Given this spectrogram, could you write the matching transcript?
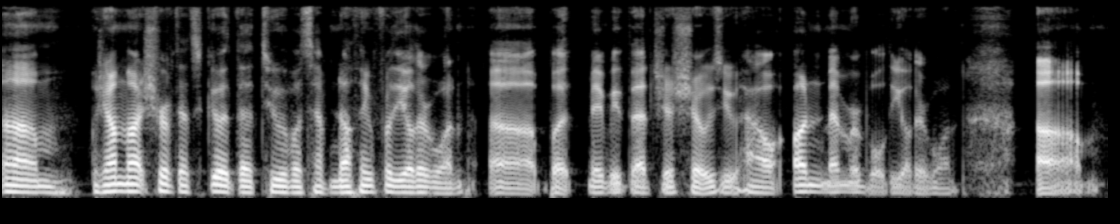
Um, which I'm not sure if that's good that two of us have nothing for the other one. Uh, but maybe that just shows you how unmemorable the other one um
